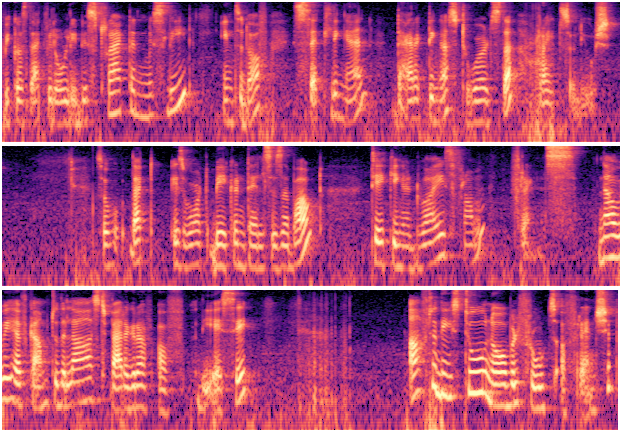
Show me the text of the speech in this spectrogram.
because that will only distract and mislead instead of settling and directing us towards the right solution. So that is what Bacon tells us about taking advice from friends. Now we have come to the last paragraph of the essay. After these two noble fruits of friendship,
